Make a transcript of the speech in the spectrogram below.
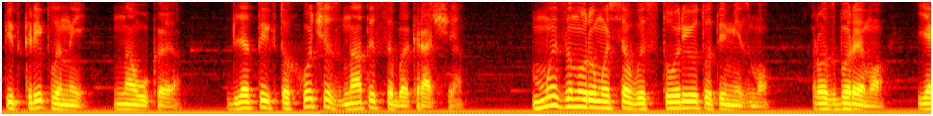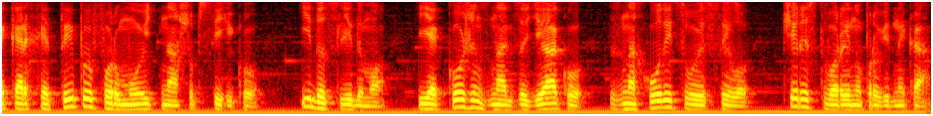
підкріплений наукою для тих, хто хоче знати себе краще. Ми зануримося в історію тотемізму, розберемо, як архетипи формують нашу психіку, і дослідимо, як кожен знак зодіаку знаходить свою силу через тварину провідника.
